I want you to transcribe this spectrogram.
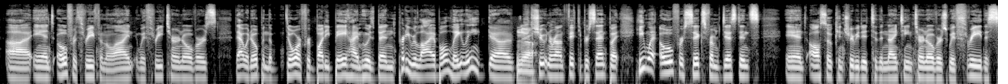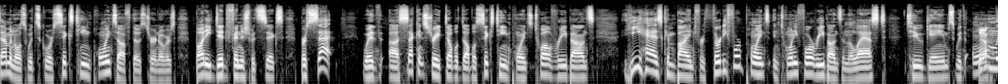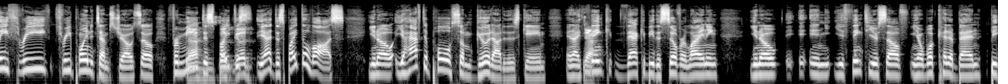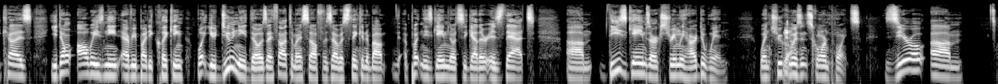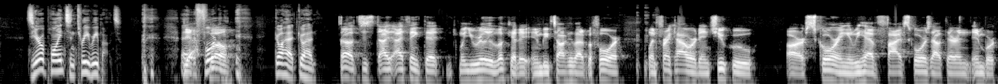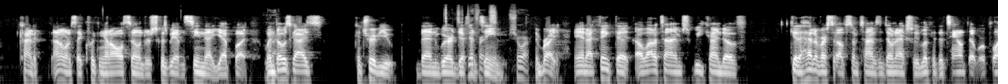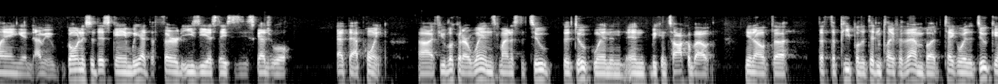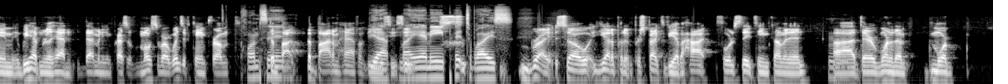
uh, and 0 for 3 from the line with three turnovers. That would open the door for Buddy Boeheim, who has been pretty reliable lately, uh, Yeah. shooting around 50%, but he went 0 for 6 from distance and also contributed to the 19 turnovers with three. The Seminoles would score 16 points off those turnovers. Buddy did finish with six. Brissett with a second straight double double, 16 points, 12 rebounds. He has combined for 34 points and 24 rebounds in the last two games with Yeah. only three three point attempts, Joe. So for me, Yeah, despite this, yeah, despite the loss, you know, you have to pull some good out of this game, and I Yeah. think that could be the silver lining. you know, and you think to yourself, you know, what could have been because you don't always need everybody clicking. What you do need, though, as I thought to myself as I was thinking about putting these game notes together, is that um, these games are extremely hard to win when Chukwu yeah. isn't scoring points. Zero, um, zero points and three rebounds. yeah. Florida, well, go ahead. Go ahead. Oh, just I, I think that when you really look at it, and we've talked about it before, when Frank Howard and Chukwu are scoring, and we have five scores out there, and, and we're kind of I don't want to say clicking on all cylinders because we haven't seen that yet, but when right. those guys contribute, then we're a different team. Sure. Right. And I think that a lot of times we kind of get ahead of ourselves sometimes and don't actually look at the talent that we're playing. And I mean, going into this game, we had the third easiest ACC schedule at that point. Uh, if you look at our wins minus the two, the Duke win, and, and we can talk about, you know, the, the the people that didn't play for them, but take away the Duke game, we haven't really had that many impressive. Most of our wins have came from Clemson, the, bo- the bottom half of the yeah, ACC, Miami, Pitt twice. Right. So you got to put it in perspective. You have a hot Florida State team coming in. Mm-hmm. Uh, they're one of the more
